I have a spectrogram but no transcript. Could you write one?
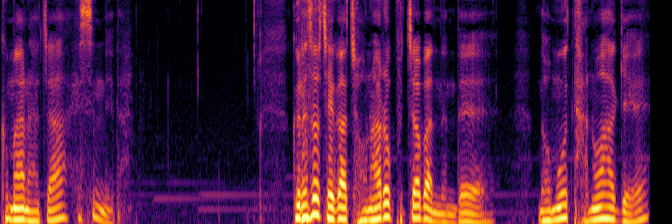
그만하자 했습니다. 그래서 제가 전화로 붙잡았는데 너무 단호하게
